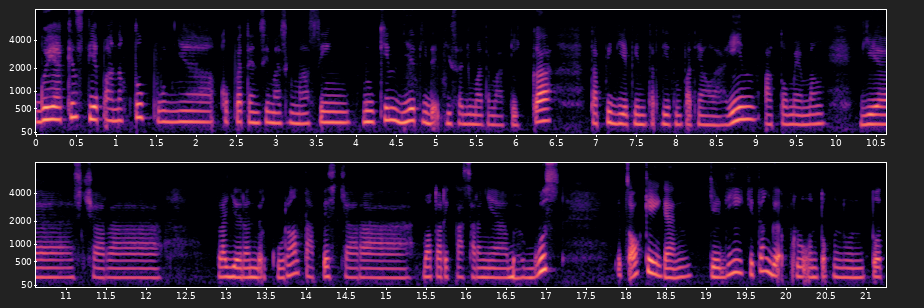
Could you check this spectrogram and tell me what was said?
gue yakin setiap anak tuh punya kompetensi masing-masing. Mungkin dia tidak bisa di matematika tapi dia pintar di tempat yang lain atau memang dia secara pelajaran berkurang tapi secara motorik kasarnya bagus it's okay kan? Jadi kita nggak perlu untuk menuntut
